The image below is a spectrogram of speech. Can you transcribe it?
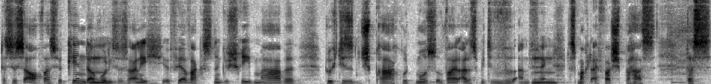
Das ist auch was für Kinder, obwohl ich es eigentlich für Erwachsene geschrieben habe, durch diesen Sprachrhythmus weil alles mit W anfängt. Das macht einfach Spaß, das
